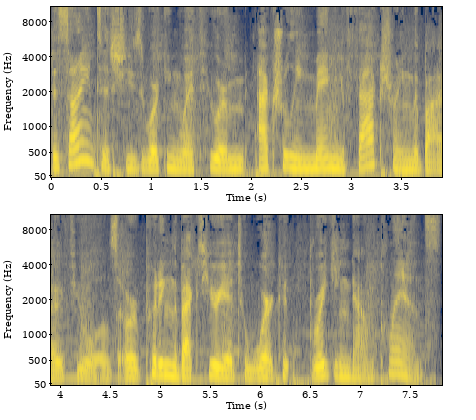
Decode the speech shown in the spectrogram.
The scientists she's working with who are actually manufacturing the biofuels or putting the bacteria to work breaking down plants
